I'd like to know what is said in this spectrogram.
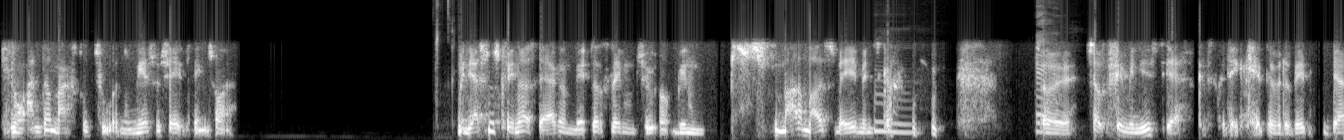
Det er nogle andre magtstrukturer, nogle mere sociale ting, tror jeg. Men jeg synes, kvinder er stærkere end mænd. Der er der slet ikke nogen tvivl om. Vi er nogle meget, meget svage mennesker. Mm. Så, øh, så feminist, ja, skal, det ikke kalde det, hvad du vil. Jeg,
